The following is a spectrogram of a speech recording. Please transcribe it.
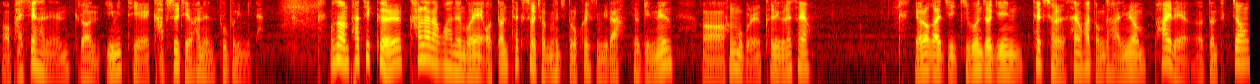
어, 발생하는 그런 emit의 값을 제어하는 부분입니다. 우선 particle color라고 하는 거에 어떤 텍스처를 적용해 주도록 하겠습니다. 여기 있는 어, 항목을 클릭을 해서요. 여러 가지 기본적인 텍스처를 사용하던가 아니면 파일에 어떤 특정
